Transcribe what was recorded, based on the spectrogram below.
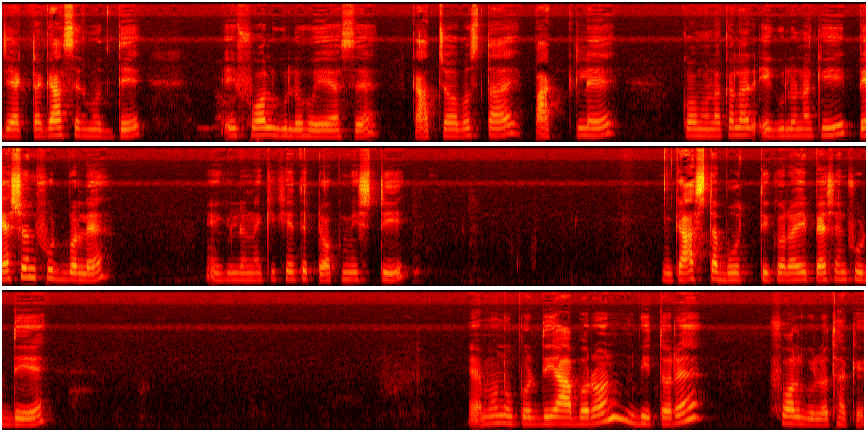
যে একটা গাছের মধ্যে এই ফলগুলো হয়ে আছে। কাঁচা অবস্থায় পাকলে কমলা কালার, এগুলো নাকি প্যাশন ফুড বলে। এগুলো নাকি খেতে টক মিষ্টি। গাছটা ভর্তি করা এই প্যাশন ফুড দিয়ে এমন উপর দিয়ে আবরণ ভিতরে ফলগুলো থাকে।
